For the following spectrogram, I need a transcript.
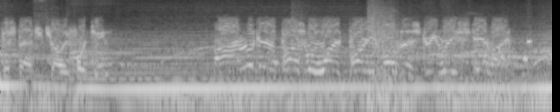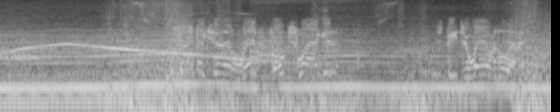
Dispatch, Charlie 14. Uh, I'm looking at a possible wanted party involved in a street race. Stand by. Suspects in a red Volkswagen. Speeds are way over the limit.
